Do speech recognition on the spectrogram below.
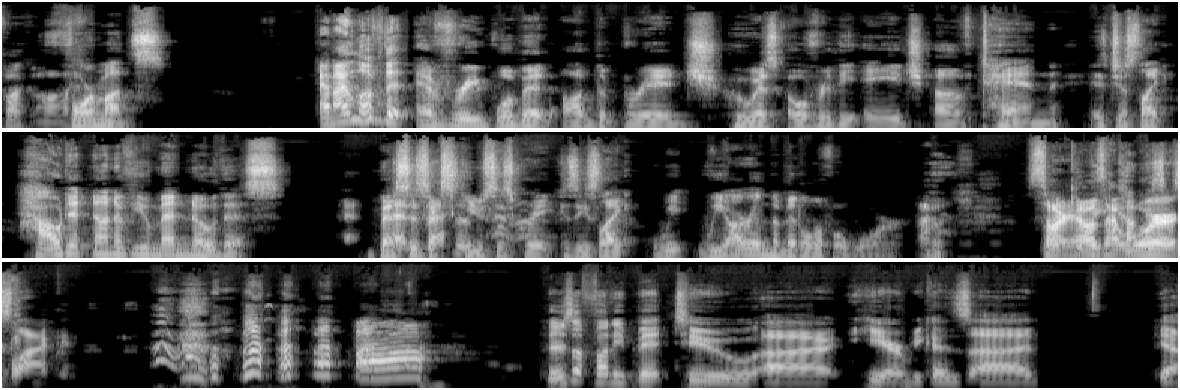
Fuck off. four months. And I love that every woman on the bridge who is over the age of 10 is just like, how did none of you men know this? Bess's Bess excuse is great because he's like, we, we are in the middle of a war. Sorry, Could I was at cut me some work. slack? There's a funny bit too uh, here because uh, yeah,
